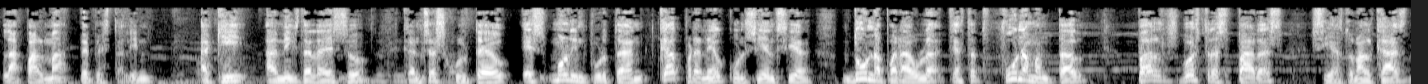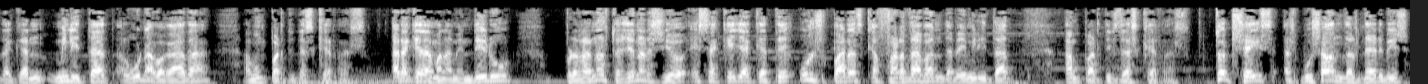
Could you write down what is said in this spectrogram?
la palma Pepe Stalin. Aquí, amics de l'ESO, que ens escolteu, és molt important que preneu consciència d'una paraula que ha estat fonamental pels vostres pares, si es dona el cas, de que han militat alguna vegada en un partit d'esquerres. Ara queda malament dir-ho, però la nostra generació és aquella que té uns pares que fardaven d'haver militat en partits d'esquerres. Tots ells es posaven dels nervis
